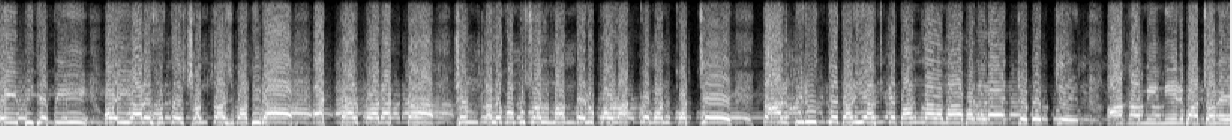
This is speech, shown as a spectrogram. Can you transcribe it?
ওই বিজেপি, ওই আরএসএস এর সন্ত্রাসবাদীরা একটার পর একটা সংখ্যালঘু মুসলমানদের উপর আক্রমণ করছে। তার বিরুদ্ধে দাঁড়িয়ে আজকে বাংলার মা বোনেরা একজোট হচ্ছে। আগামী নির্বাচনে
